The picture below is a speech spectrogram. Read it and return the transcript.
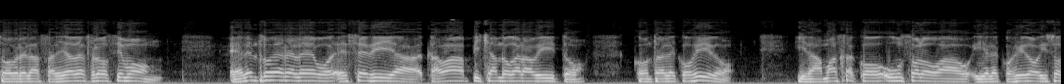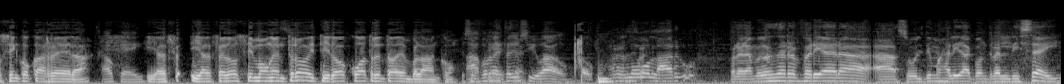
sobre la salida de Fredo Simón. Él entró de relevo ese día, estaba pichando Garavito contra el escogido y nada más sacó un solo out y el escogido hizo cinco carreras Ok. y, Alf- y Alfredo Simón entró y tiró cuatro entradas en blanco. Eso Ah, fue en el pues, Estadio. Cibao. Un relevo largo. Pero el amigo se refería era a su última salida contra el Licey,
